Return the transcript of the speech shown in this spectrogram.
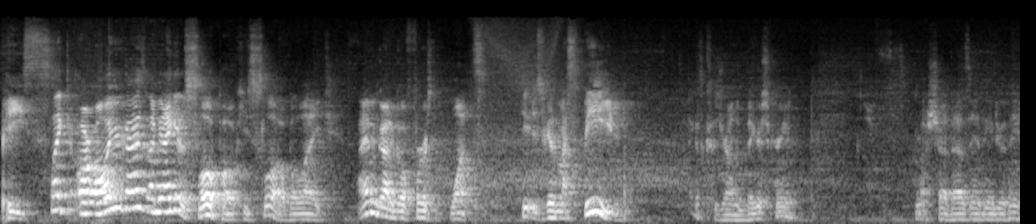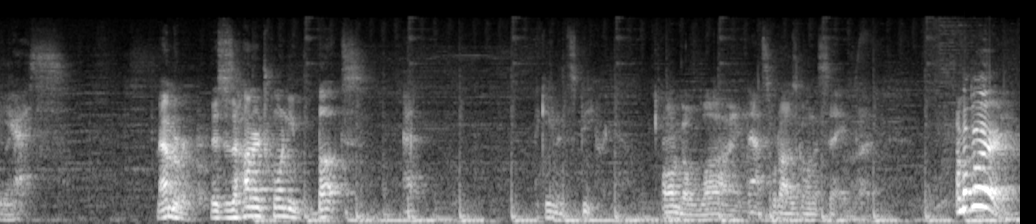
Peace. Like, are all your guys? I mean, I get a slow poke. He's slow, but like, I haven't got to go first once. Dude, it's because of my speed. I think it's because you're on the bigger screen. I'm not sure that has anything to do with anything. Yes. Remember, this is 120 bucks. At, I can't even speak right now. On the line. That's what I was going to say, but. I'm a bird.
